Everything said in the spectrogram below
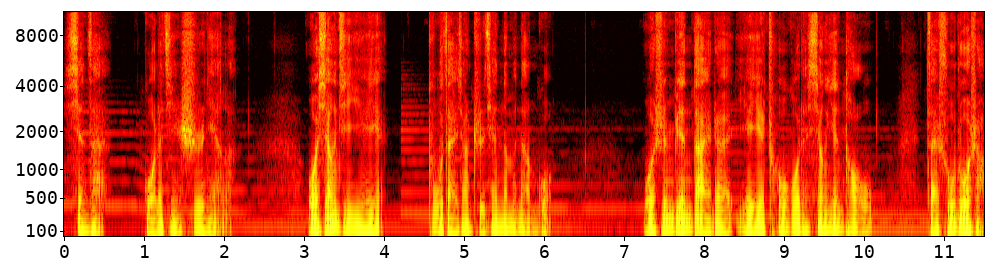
现在过了近十年了。我想起爷爷，不再像之前那么难过。我身边带着爷爷抽过的香烟头，在书桌上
